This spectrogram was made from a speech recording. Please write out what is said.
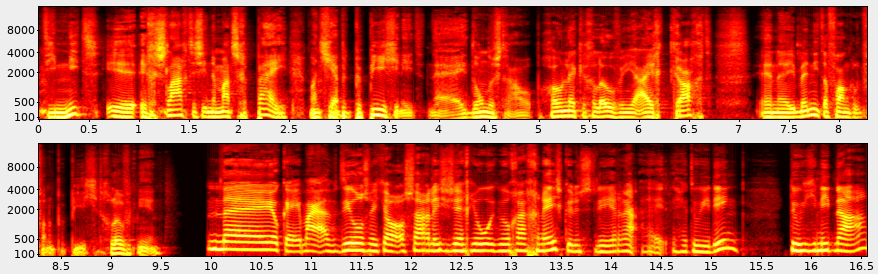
die niet eh, geslaagd is in de maatschappij, want je hebt het papiertje niet. Nee, donderstraal op. Gewoon lekker geloven in je eigen kracht. En eh, je bent niet afhankelijk van een papiertje. Daar geloof ik niet in. Nee, oké. maar ja, deels, weet je wel, als Sarah Lizzie zegt... joh, ik wil graag geneeskunde studeren. Ja, hey, hey, doe je ding. Doe je niet na,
